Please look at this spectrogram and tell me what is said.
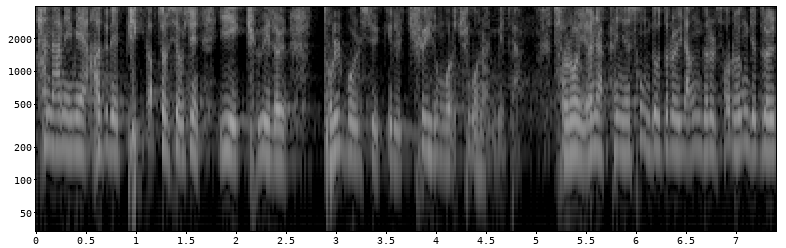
하나님의 아들의 피값으로 세우신 이 교회를 돌볼 수 있기를 주 이름으로 축원합니다. 서로 연약한 성도들을 양들을 서로 형제들을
